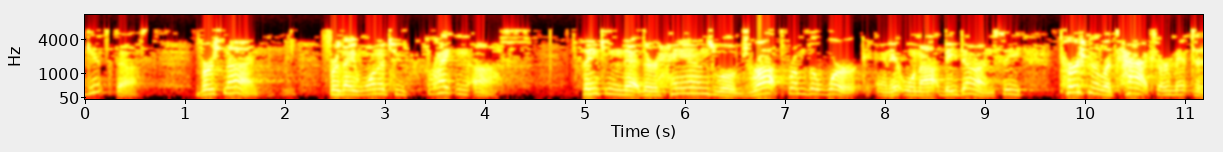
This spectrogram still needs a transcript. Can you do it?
against us. Verse 9 For they wanted to frighten us, thinking that their hands will drop from the work and it will not be done. See, personal attacks are meant to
